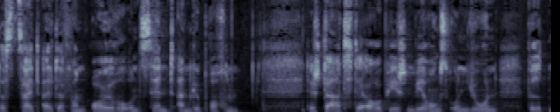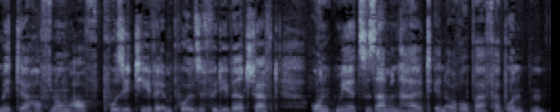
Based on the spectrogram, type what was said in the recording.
das Zeitalter von Euro und Cent angebrochen. Der Start der Europäischen Währungsunion wird mit der Hoffnung auf positive Impulse für die Wirtschaft und mehr Zusammenhalt in Europa verbunden.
